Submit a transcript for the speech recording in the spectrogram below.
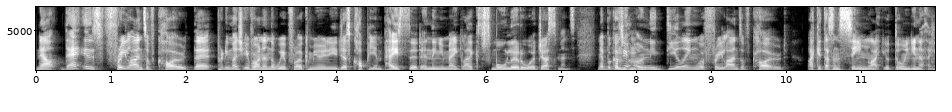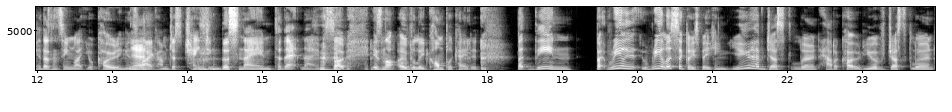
Now, that is three lines of code that pretty much everyone in the Webflow community just copy and pasted, and then you make like small little adjustments. Now, because Mhm. you're only dealing with three lines of code, like it doesn't seem like you're doing anything. It doesn't seem like you're coding. It's Yeah. like I'm just changing this name to that name. So it's not overly complicated. But then but really realistically speaking, you have just learned how to code. You have just learned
